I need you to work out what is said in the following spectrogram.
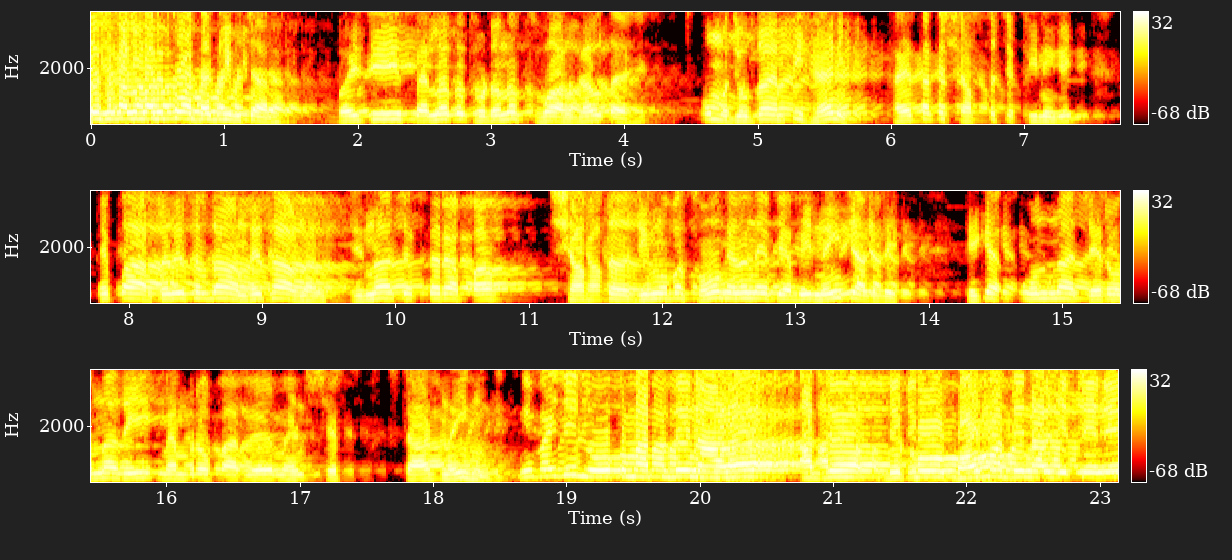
ਇਸ ਗੱਲ ਬਾਰੇ ਤੁਹਾਡਾ ਕੀ ਵਿਚਾਰ ਹੈ? ਬਾਈ ਜੀ ਪਹਿਲਾਂ ਤਾਂ ਤੁਹਾਡਾ ਨਾ ਸਵਾਲ ਗਲਤ ਹੈ ਇਹ। ਉਹ ਮੌਜੂਦਾ ਐਮਪੀ ਹੈ ਨਹੀਂ। ਹਜੇ ਤੱਕ ਸ਼ਬਦ ਚੱਕੀ ਨਹੀਂ ਗਈ। ਤੇ ਭਾਰਤ ਦੇ ਸੰਵਿਧਾਨ ਦੇ ਹਿਸਾਬ ਨਾਲ ਜਿੰਨਾ ਚੱਕਰ ਆਪਾਂ ਸ਼ਬਦ ਜਿਹਨੂੰ ਆਪਾਂ ਸਹੁੰ ਕਹਿੰਦੇ ਨੇ ਪੰਜਾਬੀ ਨਹੀਂ ਚੱਕਦੇ ਠੀਕ ਹੈ ਉਹਨਾਂ ਚਿਰ ਉਹਨਾਂ ਦੀ ਮੈਂਬਰ ਆਫ ਪਾਰਲੀਮੈਂਟਸ਼ਿਪ ਸਟਾਰਟ ਨਹੀਂ ਹੁੰਦੀ। ਨਹੀਂ ਬਾਈ ਜੀ ਲੋਕ ਮਤ ਦੇ ਨਾਲ ਅੱਜ ਦੇਖੋ ਬਹੁਮਤ ਦੇ ਨਾਲ ਜਿੱਤੇ ਨੇ।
